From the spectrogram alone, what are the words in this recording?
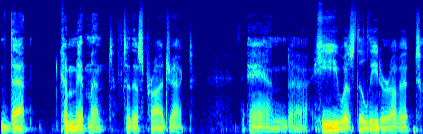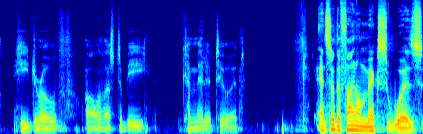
that commitment to this project, and uh, he was the leader of it. He drove all of us to be committed to it. And so the final mix was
